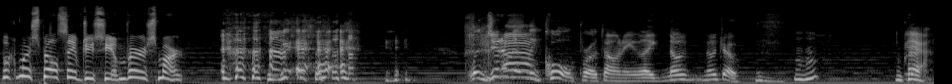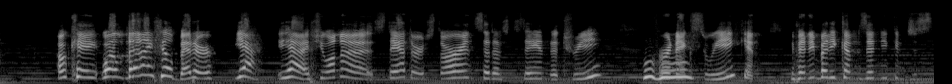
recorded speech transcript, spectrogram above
Look at my spell save DC. I'm very smart. Legitimately Ah. cool, Pro Tony. Like no, no joke. Okay. Yeah. Okay. Well, then I feel better. Yeah. Yeah. If you want to stay at our store instead of stay in the tree for Mhm. next week, and if anybody comes in, you can just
